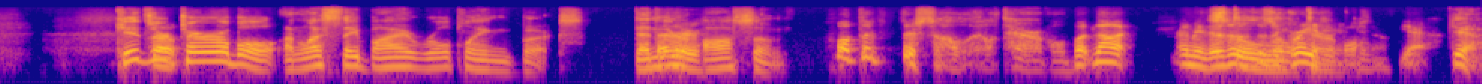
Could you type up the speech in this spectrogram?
Kids So- are terrible unless they buy role playing books. Then they're they're- awesome. Well, they're, they're still a little terrible, but not. I mean, there's, a, Still a there's a little gradient. terrible. You know? Yeah. Yeah.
